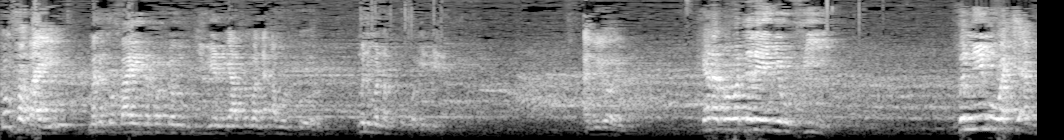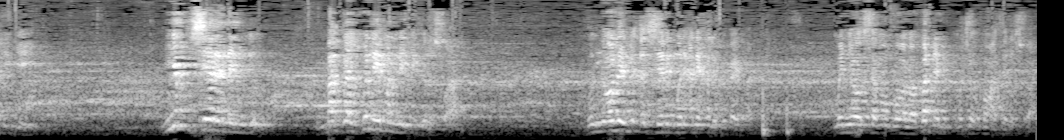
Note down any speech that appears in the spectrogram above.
ku mu fa bàyyi ma ne ko bàyyi dafa doom bu jigéen yàlla dogal ne amul góor mu ne ma nag ko ko indee ak yooyu keroog ba ma dalee ñëw fii ba nii mu wàcc ab liggéey ñëpp seere nañ ni màggal bu ne mën nañ jëkkër soir bu ñoo leen di ëpp seere mu ne année xale bi bay fàtte ma ñëw sama mbooloo ba dem ma soo commencé le soir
